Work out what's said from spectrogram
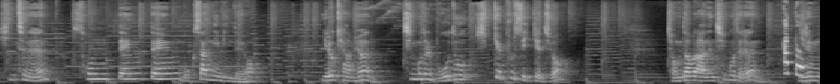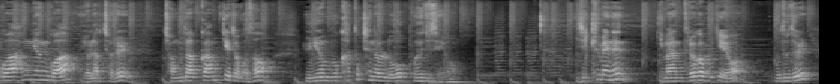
힌트는 손땡땡 목사님인데요. 이렇게 하면 친구들 모두 쉽게 풀 수 있겠죠? 정답을 아는 친구들은 이름과 학년과 연락처를 정답과 함께 적어서 유니온부 카톡 채널로 보내주세요. 이제 큐맨은 이만 들어가 볼게요. 모두들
